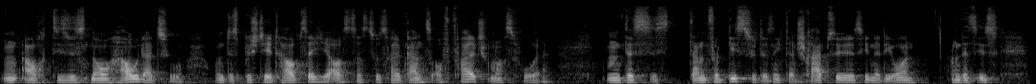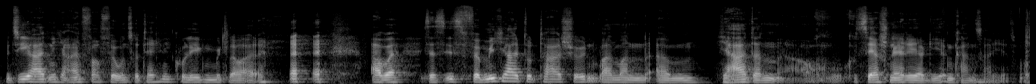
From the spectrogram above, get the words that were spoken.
Und auch dieses Know-how dazu. Und das besteht hauptsächlich aus, dass du es halt ganz oft falsch machst vorher. Und das ist, dann vergisst du das nicht, dann schreibst du dir das hinter die Ohren. Und das ist mit Sicherheit nicht einfach für unsere Technikkollegen mittlerweile. Aber das ist für mich halt total schön, weil man ähm, ja dann auch sehr schnell reagieren kann, sage ich jetzt mal.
